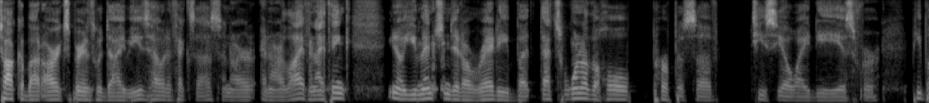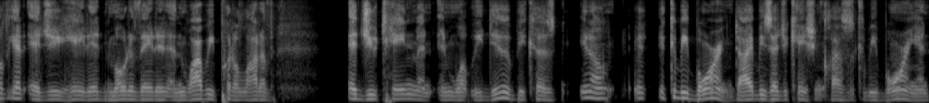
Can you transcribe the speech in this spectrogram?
talk about our experience with diabetes, how it affects us and our and our life. And I think, you know, you mentioned it already, but that's one of the whole purpose of TCOYD is for people to get educated, motivated, and why we put a lot of edutainment in what we do because you know it, it could be boring diabetes education classes could be boring and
